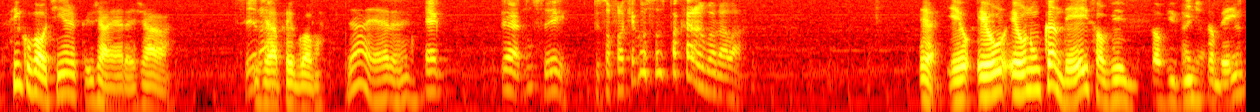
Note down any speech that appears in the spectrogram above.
Cinco voltinhas já era, já. Será? Já pegou. Já era, né? É, é, não sei. O pessoal fala que é gostoso pra caramba dar lá. É, eu, eu, eu nunca andei, só vi, só vi vídeo aí, também.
